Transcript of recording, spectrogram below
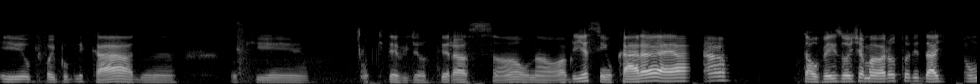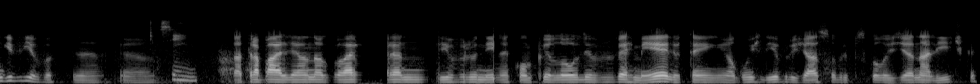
e o que foi publicado, né, o, que, o que teve de alteração na obra. E assim, o cara é a, talvez hoje a maior autoridade de Jung viva. Né, é, Sim. Está trabalhando agora no livro, né, compilou o livro vermelho, tem alguns livros já sobre psicologia analítica.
